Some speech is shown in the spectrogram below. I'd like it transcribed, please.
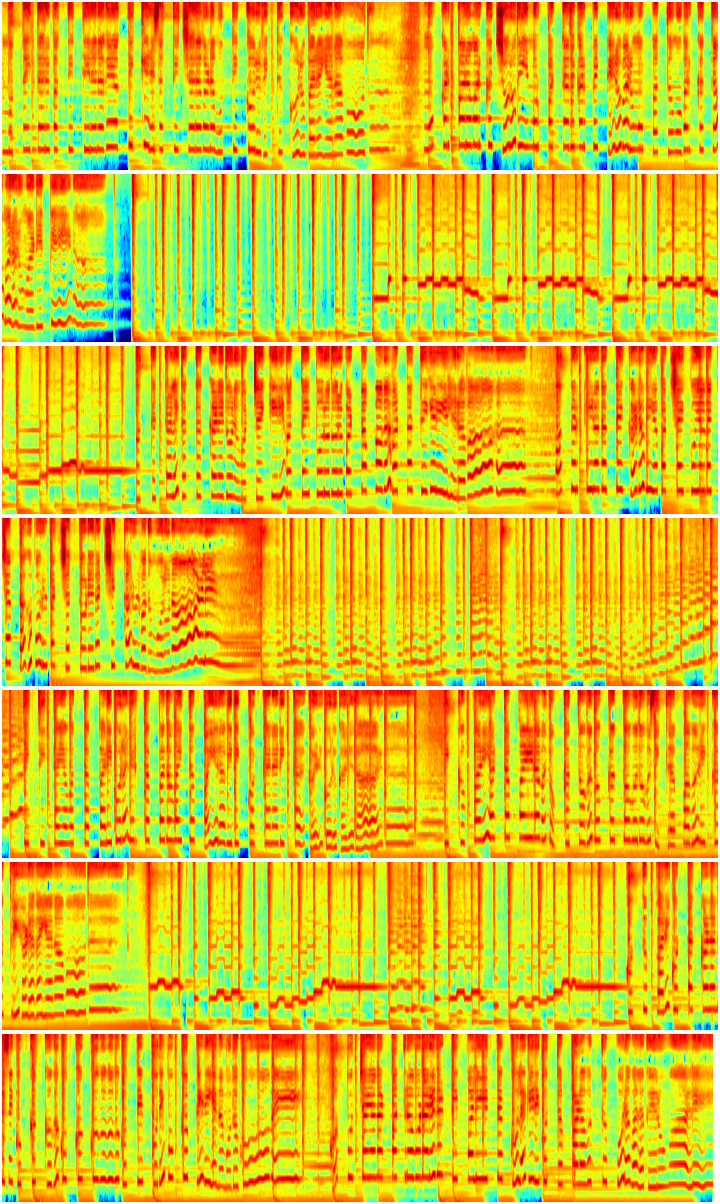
முத்தை தரு பக்தி திறனகை அத்திக்கிரை சக்தி சரவண முத்தி குருவித்து குருபரையன போதும் முக்கட்பரமர்க்கு சுருதியின் முற்பட்டது கற்பித்திருவரும் முப்பத்து முவர்க்க தமரரும் அடிப்பேன. பக்கத்தலை தக்க கணைதொரு ஒற்றை கிரிமத்தை பொறுதொரு பட்டப்பக வட்டத்திகிரியில் இரவாக. அத்தற்கிரதத்தை கடவிய பச்சை புயல் மெச்ச தகு பொருள் பட்சத்தோடு ரட்சிக்கருள்வதும் ஒரு நாளே. பரிபுற நிற்கப்பத வைத்த விதி கொட்க நடிக்க கழுகொரு கழுதார்க. திக்கு பரியட்ட பயிரவ தொக்கு தொகு தொக்கு தொகு தொகு சித்திர பகுரிக்கு திரிகடகையன போது குத்து பறி குட்ட களமிசை குக்கு குகு குக்கு குகு குகு குத்தி புதை புக்கு பிடியன முதுகூவே. கொப்புச்சய நட்பத்திர உணரை வெட்டி பலியிட்ட குலகிரி குத்த பழவுத்து புறவல பெருமாளே.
